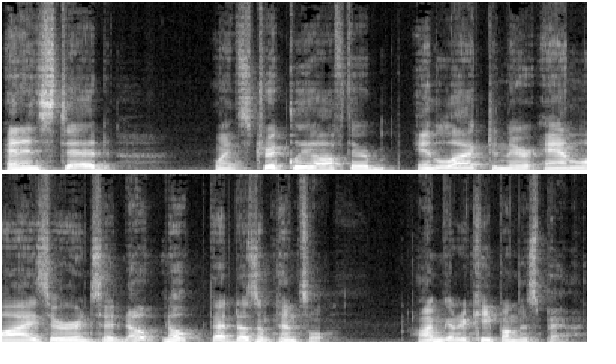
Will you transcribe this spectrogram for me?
And instead went strictly off their intellect and their analyzer and said, nope, nope, that doesn't pencil. I'm going to keep on this path.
